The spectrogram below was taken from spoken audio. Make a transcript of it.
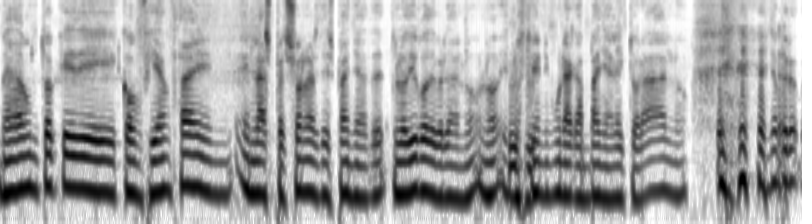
Me ha dado un toque de confianza en, en las personas de España. Te- Lo digo de verdad, ¿no? No, no estoy en ninguna campaña electoral, ¿no? No, pero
